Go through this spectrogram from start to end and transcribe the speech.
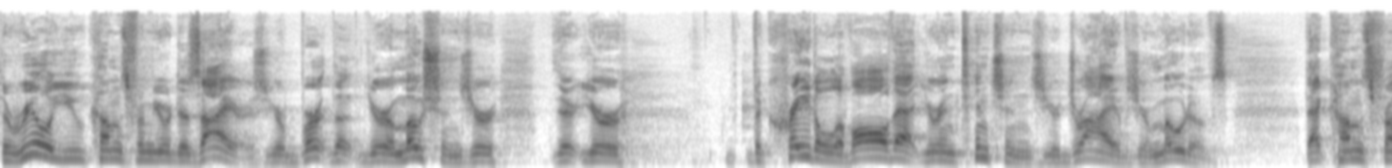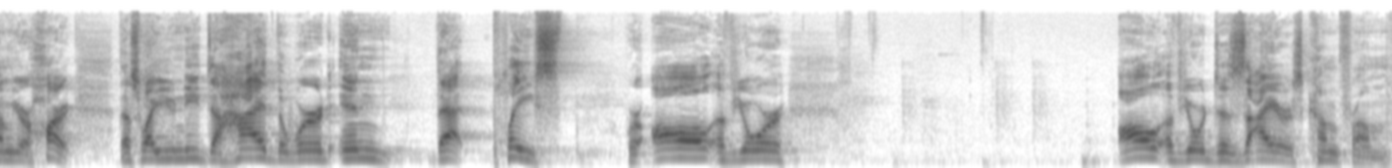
The real you comes from your desires, your, birth, the, your emotions, your, the, your, the cradle of all that, your intentions, your drives, your motives. That comes from your heart. That's why you need to hide the word in that place where all of your all of your desires come from.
